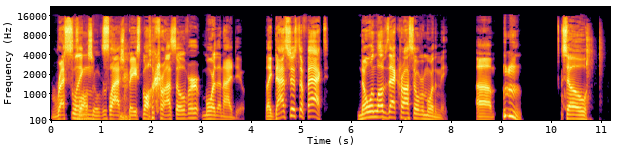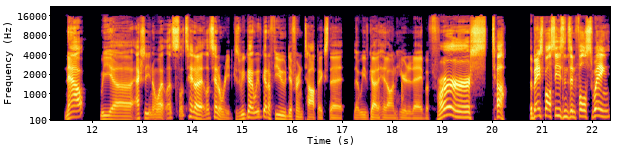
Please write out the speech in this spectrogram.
wrestling crossover. slash baseball crossover more than I do. Like that's just a fact. No one loves that crossover more than me. Um so now we uh actually you know what? Let's let's hit a let's hit a read because we've got we've got a few different topics that that we've got to hit on here today. But first uh, the baseball season's in full swing.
